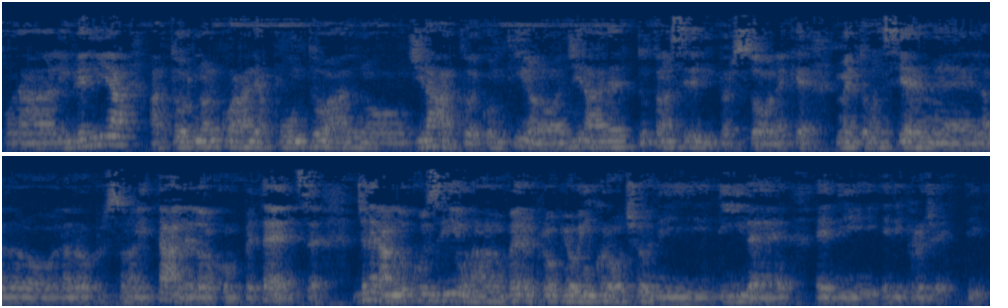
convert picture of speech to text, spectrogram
Una libreria attorno al quale appunto hanno girato e continuano a girare tutta una serie di persone che mettono insieme la loro, la loro personalità, le loro competenze, generando così un vero e proprio incrocio di, di idee e di, e di progetti.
